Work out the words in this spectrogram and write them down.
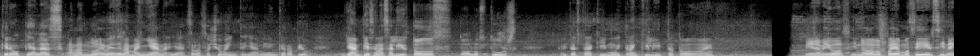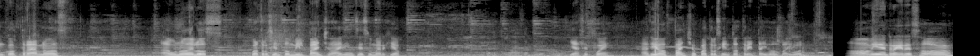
Creo que a las, a las 9 de la mañana, ya son las 8.20, ya miren qué rápido. Ya empiezan a salir todos, todos los tours. Ahorita está aquí muy tranquilito todo, ¿eh? Bien amigos, si no nos podíamos ir sin encontrarnos a uno de los 400 mil panchos. Ay, bien, se sumergió. Ya se fue. Adiós, Pancho 432 baigón. Oh, miren, regresó.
